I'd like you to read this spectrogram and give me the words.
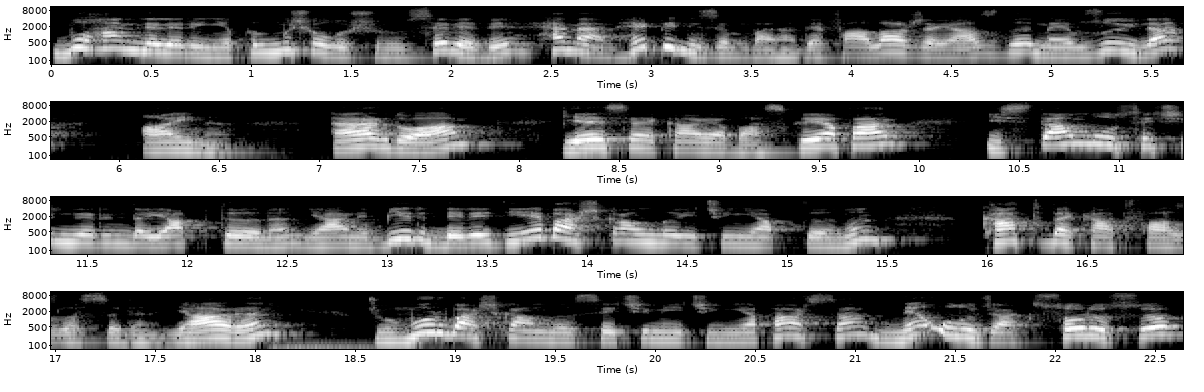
bu hamlelerin yapılmış oluşunun sebebi hemen hepinizin bana defalarca yazdığı mevzuyla aynı. Erdoğan YSK'ya baskı yapar İstanbul seçimlerinde yaptığının yani bir belediye başkanlığı için yaptığının kat be kat fazlasını yarın Cumhurbaşkanlığı seçimi için yaparsa ne olacak sorusu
